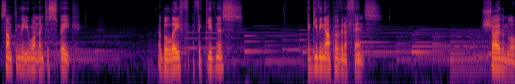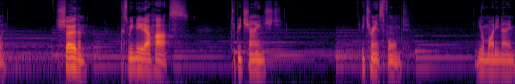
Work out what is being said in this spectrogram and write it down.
something that you want them to speak, a belief, a forgiveness, the giving up of an offense Show them, Lord. Show them because we need our hearts to be changed, to be transformed. In your mighty name,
